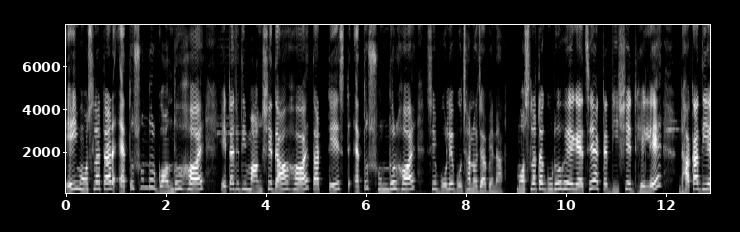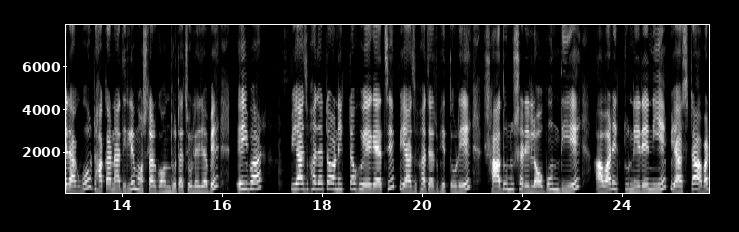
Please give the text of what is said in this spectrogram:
এই মশলাটার এত সুন্দর গন্ধ হয়, এটা যদি মাংসে দেওয়া হয়, তার টেস্ট এত সুন্দর হয়, সে বলে বোঝানো যাবে না। মশলাটা গুঁড়ো হয়ে গেছে, একটা ডিশে ঢেলে ঢাকা দিয়ে রাখব। ঢাকা না দিলে মশলার গন্ধটা চলে যাবে। এইবার পেঁয়াজ ভাজাটা অনেকটা হয়ে গেছে। পেঁয়াজ ভাজার ভেতরে স্বাদ অনুসারে লবণ দিয়ে আবার একটু নেড়ে নিয়ে পেঁয়াজটা আবার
